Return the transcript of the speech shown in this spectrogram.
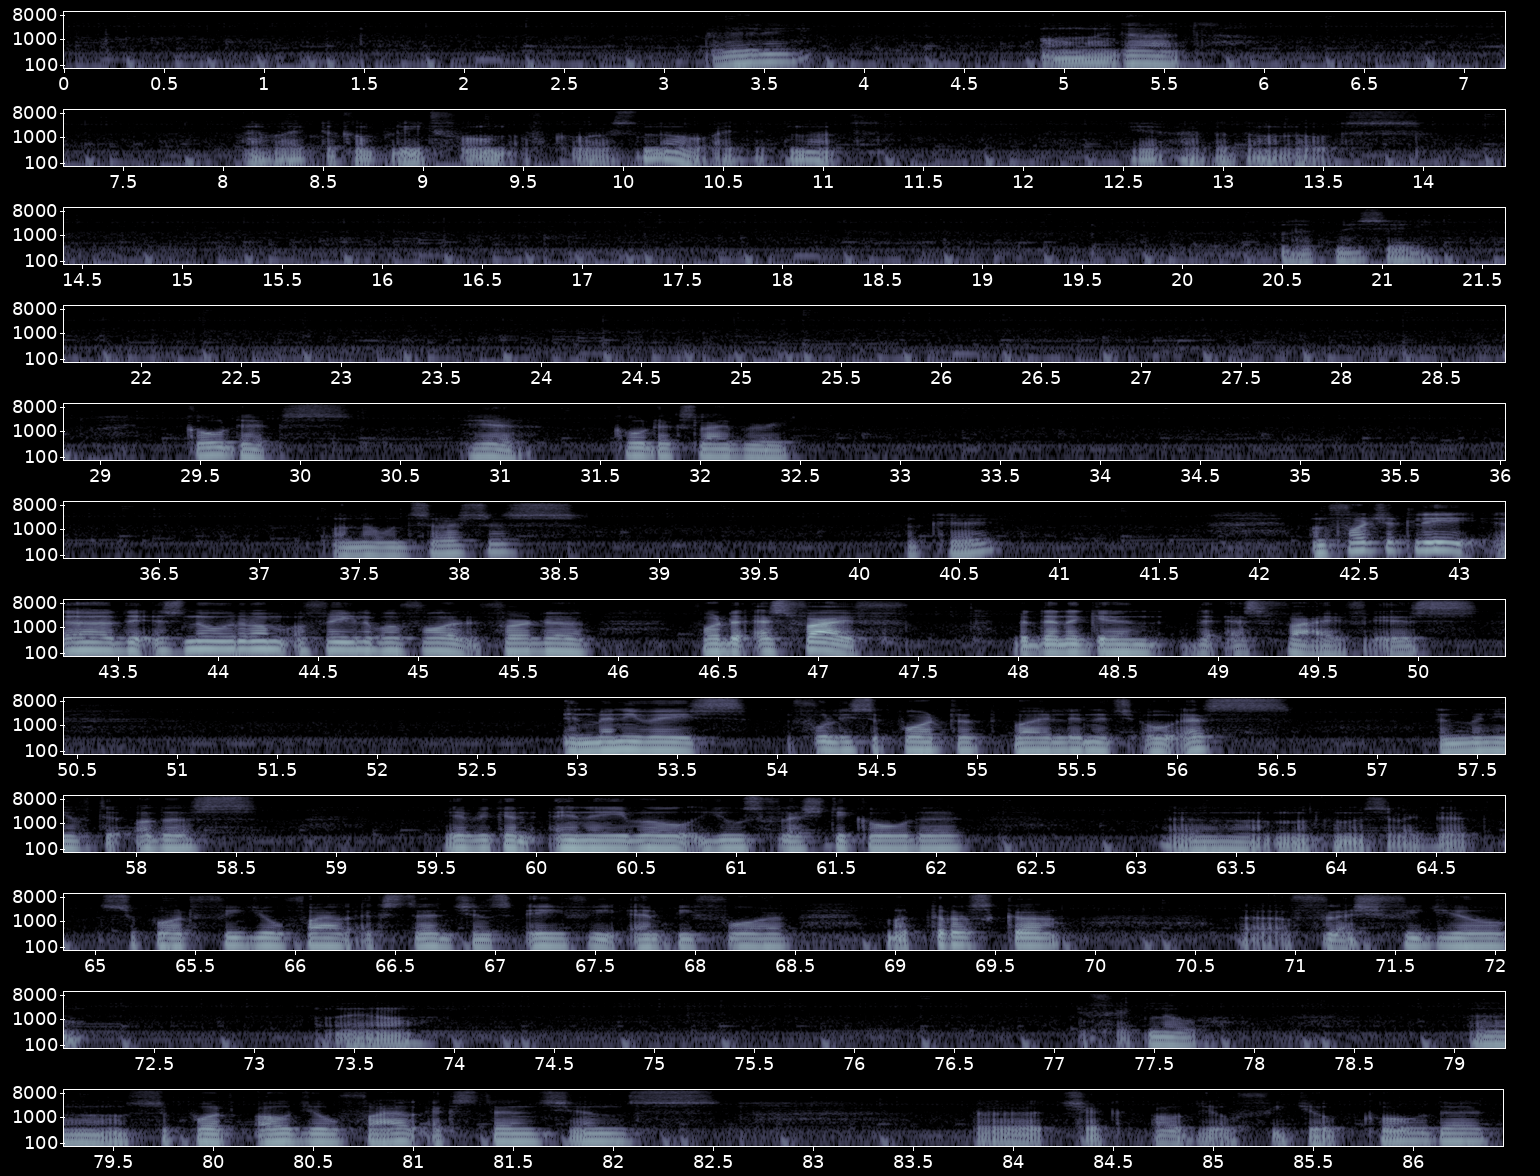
really oh my god I like the complete phone, of course. No, I did not. Here are the downloads. Let me see. Codecs, Here, Codecs library. unknown sources okay unfortunately uh, there is no ROM available for for the for the S5 but then again the S5 is in many ways fully supported by Lineage OS and many of the others here we can enable use flash decoder uh, I'm not gonna select that support video file extensions AV, MP4, Matroska, uh, Flash Video, you. In fact, no. Uh, support audio file extensions. Check audio video codec.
